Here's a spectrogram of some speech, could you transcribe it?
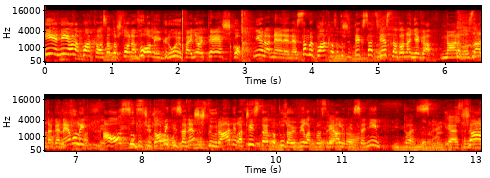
Nije, nije ona plakala zato što ona voli i gruju, pa je njoj teško. Nije ona, ne, ne, ne. Samo je plakala zato što je tek sad svjesna da ona njega, naravno, zna da ga ne voli, a osudu će dobiti za nešto što je uradila, čisto eto tu da bi bila kroz reality sa njim. I to je sve. Žao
